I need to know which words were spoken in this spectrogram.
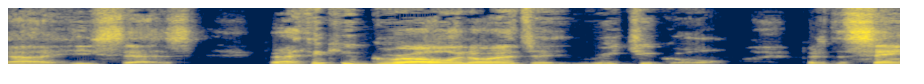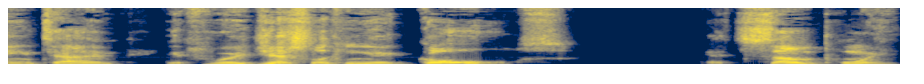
uh, he says, but I think you grow in order to reach a goal. But at the same time, if we're just looking at goals, at some point,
